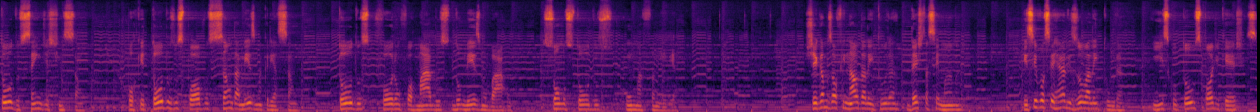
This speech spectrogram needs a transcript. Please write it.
todos sem distinção, porque todos os povos são da mesma criação. Todos foram formados do mesmo barro. Somos todos uma família. Chegamos ao final da leitura desta semana. E se você realizou a leitura e escutou os podcasts,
